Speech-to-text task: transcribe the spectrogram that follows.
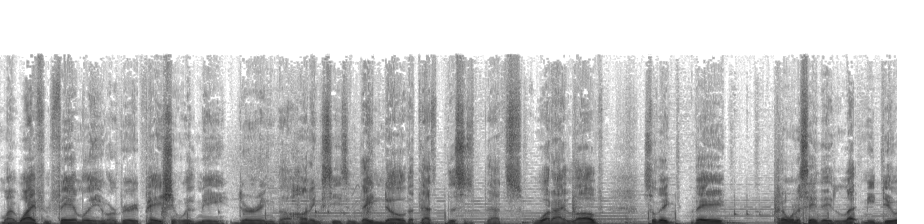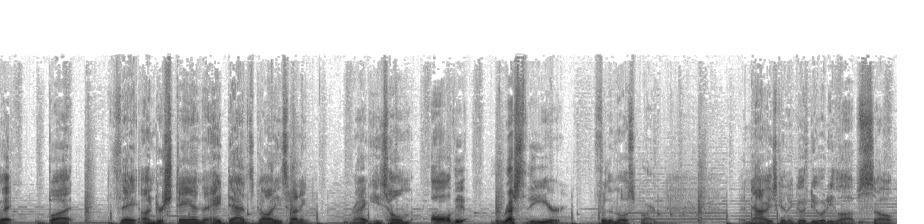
my wife and family who are very patient with me during the hunting season. They know that that's, this is, that's what I love. So they, they, I don't want to say they let me do it, but they understand that, Hey, dad's gone. He's hunting, right? He's home all the, the rest of the year for the most part and now he's going to go do what he loves. So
